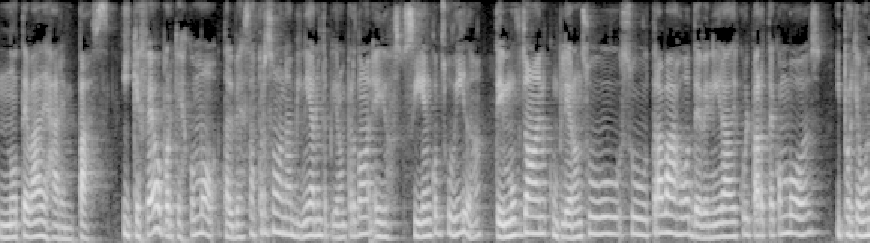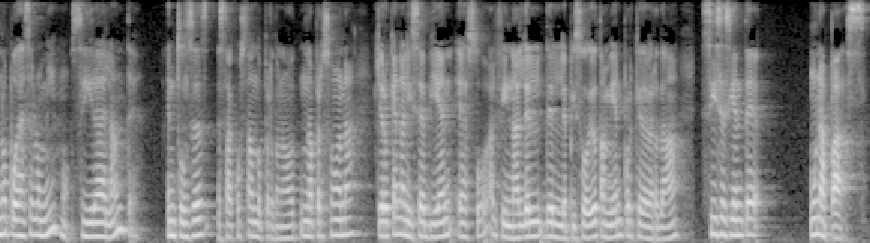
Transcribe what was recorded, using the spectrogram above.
no te va a dejar en paz. Y qué feo, porque es como tal vez estas personas vinieron, te pidieron perdón, ellos siguen con su vida, they moved on, cumplieron su, su trabajo de venir a disculparte con vos, y porque vos no puedes hacer lo mismo, seguir adelante. Entonces, está costando perdonar a una persona. Quiero que analices bien esto al final del, del episodio también, porque de verdad sí se siente una paz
